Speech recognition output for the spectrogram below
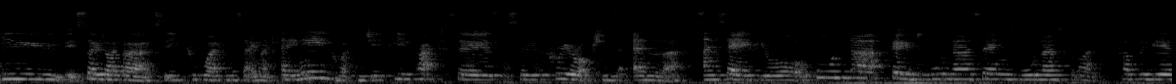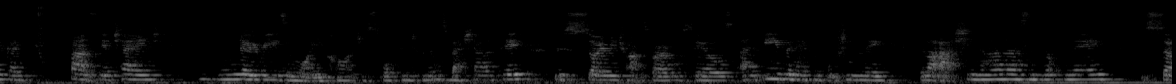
You, it's so diverse, so you could work in a setting like A&E, you could work in GP practices, so the career options are endless. And say if you're a ward nurse, go into ward nursing, ward nurse for like a couple of years, go fancy a change, there's no reason why you can't just swap into another mm-hmm. speciality. There's so many transferable skills, and even if unfortunately you're like, actually, no, nursing's not for me, so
